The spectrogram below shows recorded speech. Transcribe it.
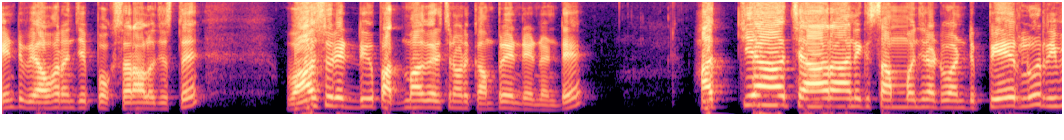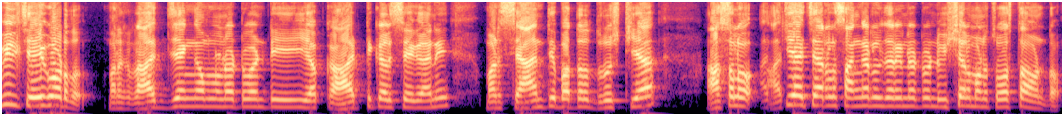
ఏంటి వ్యవహారం అని చెప్పి ఒకసారి ఆలోచిస్తే వాసురెడ్డి పద్మా గారు ఇచ్చినటువంటి కంప్లైంట్ ఏంటంటే హత్యాచారానికి సంబంధించినటువంటి పేర్లు రివీల్ చేయకూడదు. మనకు రాజ్యాంగంలో ఉన్నటువంటి యొక్క ఆర్టికల్సే కానీ మన శాంతి భద్రత దృష్ట్యా అసలు అత్యాచారాల సంఘటనలు జరిగినటువంటి విషయాలు మనం చూస్తూ ఉంటాం.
